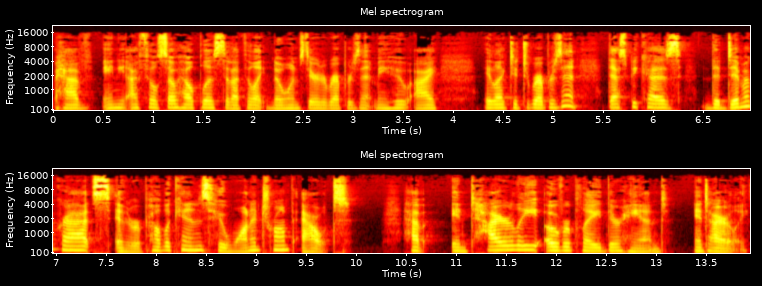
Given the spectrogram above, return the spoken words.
have any, I feel so helpless that I feel like no one's there to represent me who I elected to represent. That's because the Democrats and the Republicans who wanted Trump out have entirely overplayed their hand entirely.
